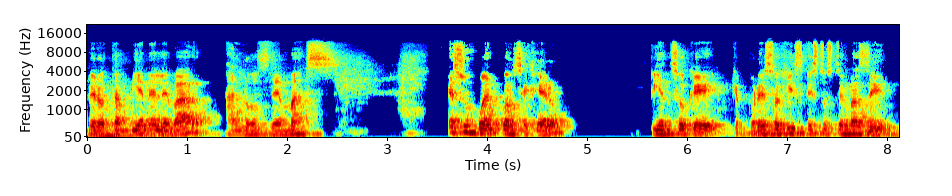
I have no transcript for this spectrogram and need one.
pero también elevar a los demás. Es un buen consejero, pienso que, por eso estos temas de,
